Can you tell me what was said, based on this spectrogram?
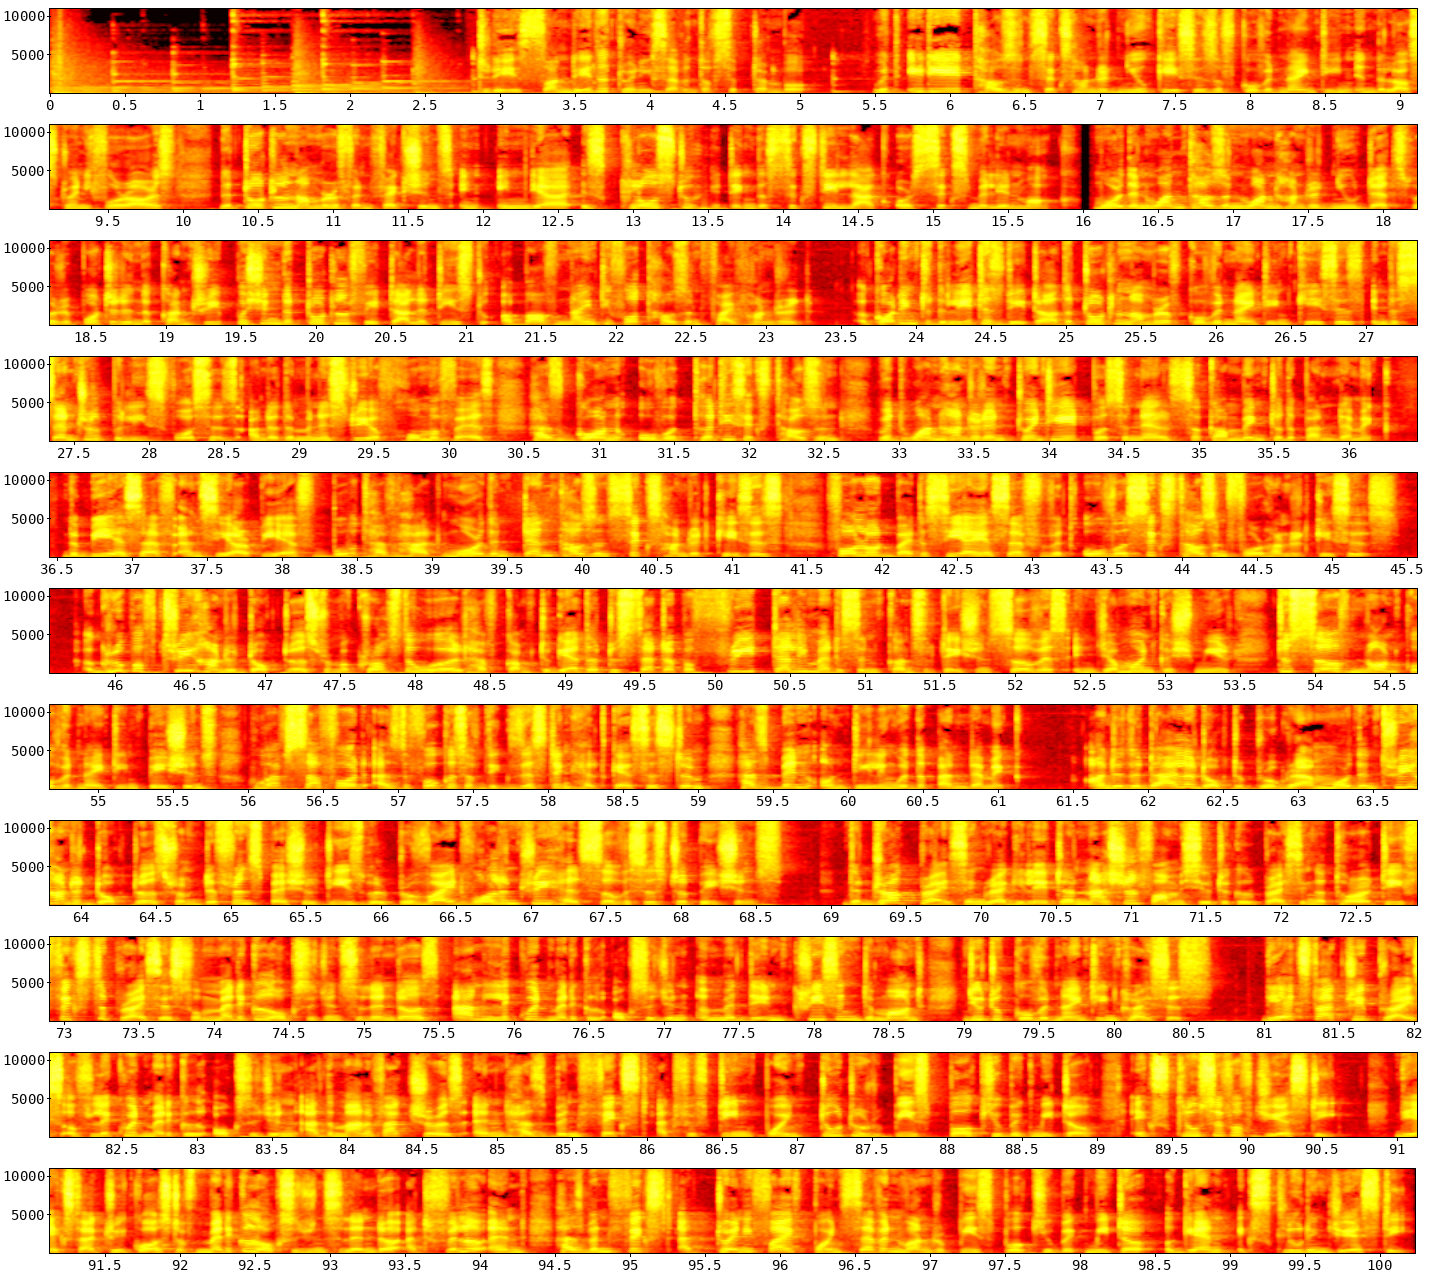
Today is Sunday, the 27th of September. With 88,600 new cases of COVID 19 in the last 24 hours, the total number of infections in India is close to hitting the 60 lakh or 6 million mark. More than 1,100 new deaths were reported in the country, pushing the total fatalities to above 94,500. According to the latest data, the total number of COVID 19 cases in the Central Police Forces under the Ministry of Home Affairs has gone over 36,000, with 128 personnel succumbing to the pandemic. The BSF and CRPF both have had more than 10,600 cases, followed by the CISF with over 6,400 cases. A group of 300 doctors from across the world have come together to set up a free telemedicine consultation service in Jammu and Kashmir to serve non COVID 19 patients who have suffered as the focus of the existing healthcare system has been on dealing with the pandemic. Under the Dial Doctor program, more than 300 doctors from different specialties will provide voluntary health services to patients. The drug pricing regulator, National Pharmaceutical Pricing Authority, fixed the prices for medical oxygen cylinders and liquid medical oxygen amid the increasing demand due to COVID-19 crisis. The ex-factory price of liquid medical oxygen at the manufacturer's end has been fixed at 15.22 rupees per cubic meter exclusive of GST. The ex factory cost of medical oxygen cylinder at filler end has been fixed at 25.71 rupees per cubic meter, again excluding GST.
